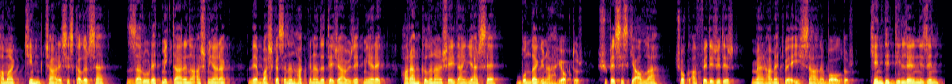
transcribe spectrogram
Ama kim çaresiz kalırsa zaruret miktarını aşmayarak ve başkasının hakkına da tecavüz etmeyerek haram kılınan şeyden yerse bunda günah yoktur. Şüphesiz ki Allah çok affedicidir, merhamet ve ihsanı boldur. Kendi dillerinizin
